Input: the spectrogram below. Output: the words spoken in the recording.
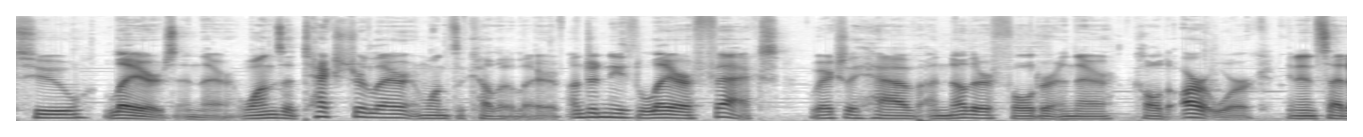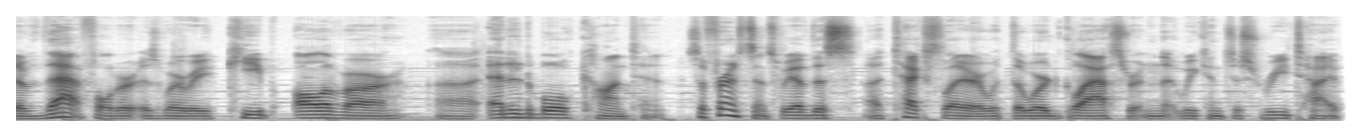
two layers in there. One's a texture layer and one's a color layer. Underneath layer effects, we actually have another folder in there called artwork. And inside of that folder is where we keep all of our uh, editable content. So for instance, we have this uh, text layer with the word glass written that we can just retype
